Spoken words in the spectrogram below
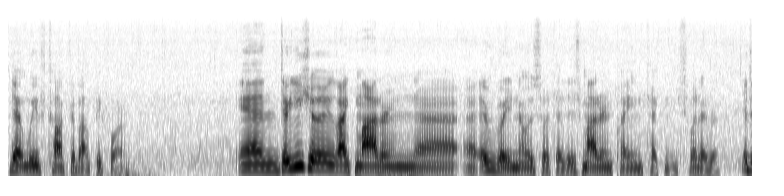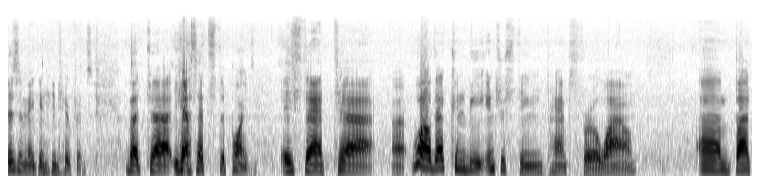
that we've talked about before and they're usually like modern. Uh, uh, everybody knows what that is. Modern playing techniques, whatever. It doesn't make any difference. But uh, yeah, that's the point. Is that uh, uh, well, that can be interesting perhaps for a while, um, but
